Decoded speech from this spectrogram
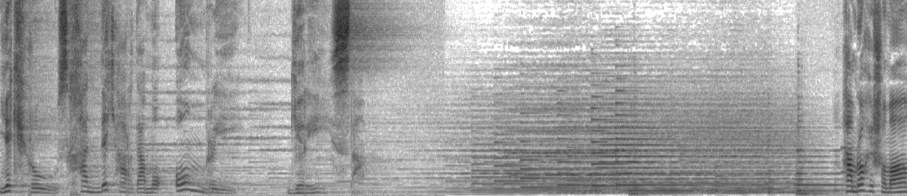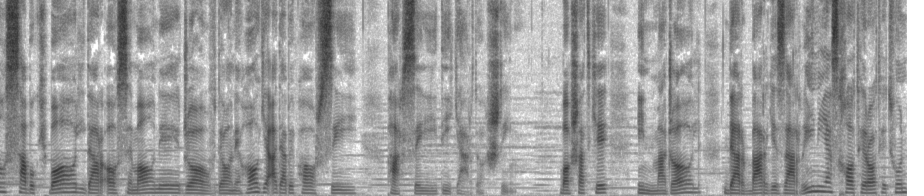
یک روز خنده کردم و عمری گریستم. همراه شما سبکبال در آسمان جاودانه های ادب پارسی پرسه دیگر داشتیم. باشد که این مجال در برگ زرینی از خاطراتتون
